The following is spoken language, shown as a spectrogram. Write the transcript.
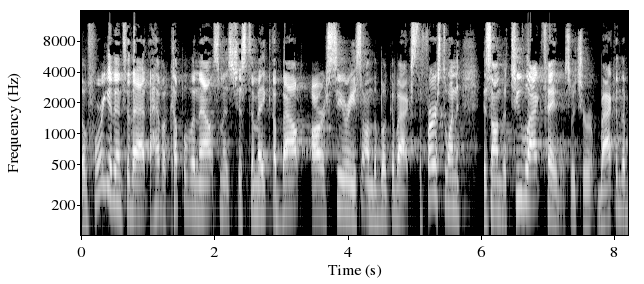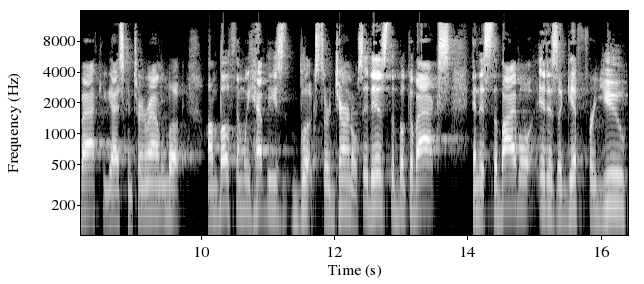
Before we get into that, I have a couple of announcements just to make about our series on the book of Acts. The first one is on the two black tables, which are back in the back. You guys can turn around and look. On both of them, we have these books. They're journals. It is the book of Acts and it's the Bible. It is a gift for you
